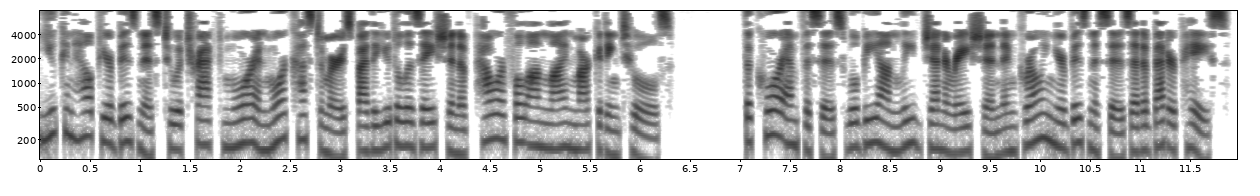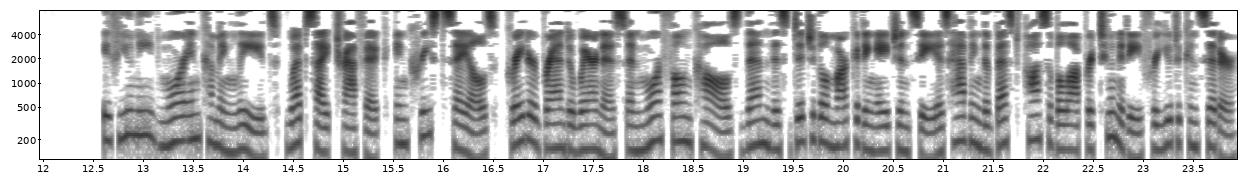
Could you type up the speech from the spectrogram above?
You can help your business to attract more and more customers by the utilization of powerful online marketing tools. The core emphasis will be on lead generation and growing your businesses at a better pace. If you need more incoming leads, website traffic, increased sales, greater brand awareness and more phone calls then this digital marketing agency is having the best possible opportunity for you to consider.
